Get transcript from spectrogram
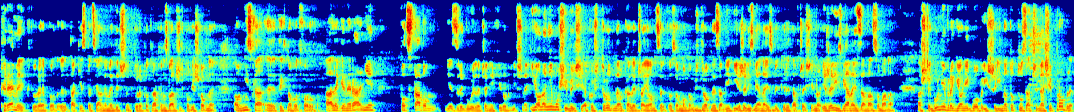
kremy, które takie specjalne medyczne, które potrafią zwalczyć powierzchowne ogniska e, tych nowotworów, ale generalnie podstawą jest z reguły leczenie chirurgiczne i ono nie musi być jakoś trudne, okaleczające, to są, mogą być drobne zabiegi, jeżeli zmiana jest wykryta wcześniej. No, jeżeli zmiana jest zaawansowana, a szczególnie w regionie głowy i szyi, no to tu zaczyna się problem.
